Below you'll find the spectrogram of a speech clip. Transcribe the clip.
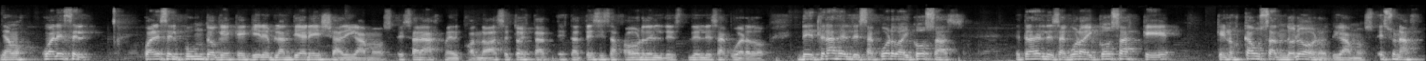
digamos, ¿cuál es el, cuál es el punto que, quiere plantear ella, digamos, de Sarah Ahmed, cuando hace toda esta, esta tesis a favor del, des- del desacuerdo? Detrás del desacuerdo hay cosas. Detrás del desacuerdo hay cosas que, que nos causan dolor, digamos. Es una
